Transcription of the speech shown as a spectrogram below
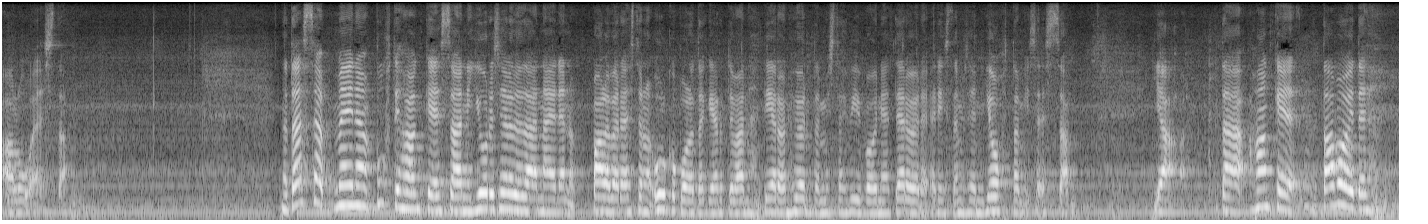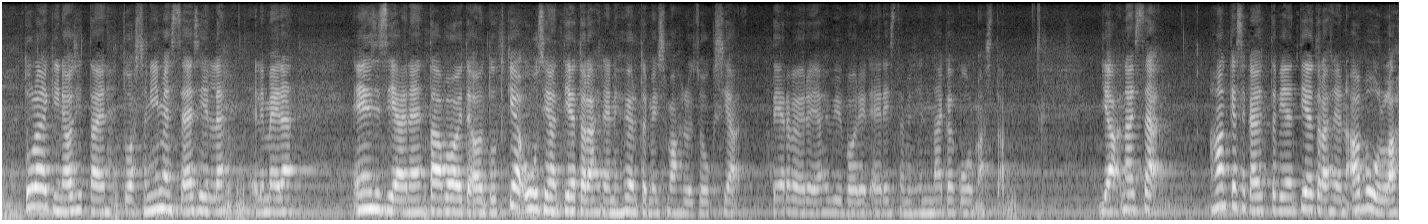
alueesta. No tässä meidän Puhti-hankkeessa niin juuri selvitetään näiden palvelujärjestelmän ulkopuolelta kertyvän tiedon hyödyntämistä hyvinvoinnin ja terveyden edistämisen johtamisessa. Ja tämä hankkeen tavoite tuleekin osittain tuossa nimessä esille, eli meidän ensisijainen tavoite on tutkia uusia tietolähdeiden hyödyntämismahdollisuuksia terveyden ja hyvinvoinnin edistämisen näkökulmasta. Ja näissä hankkeessa käyttävien tietolähdeiden avulla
